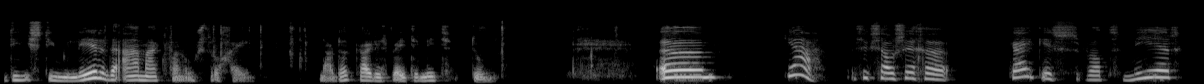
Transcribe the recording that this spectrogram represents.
die stimuleren de aanmaak van oestrogeen. Nou, dat kan je dus beter niet doen. Um, ja, dus ik zou zeggen, kijk eens wat meer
